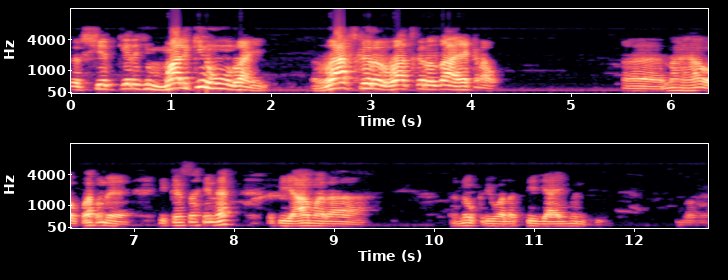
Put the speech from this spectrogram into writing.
तर शेतकऱ्याची मालकीन होऊन राहील. राज करल राज करल दहा अं, नाही हो, हा पाहुणं हे कसं आहे ना ती आम्हाला नोकरीवाला त्याची आहे म्हणते. बघा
